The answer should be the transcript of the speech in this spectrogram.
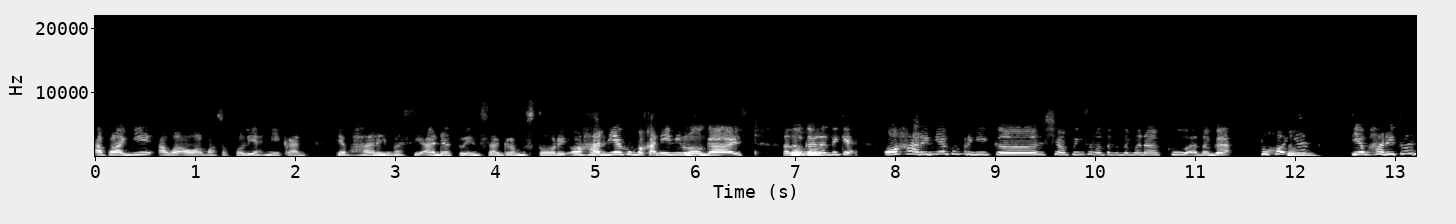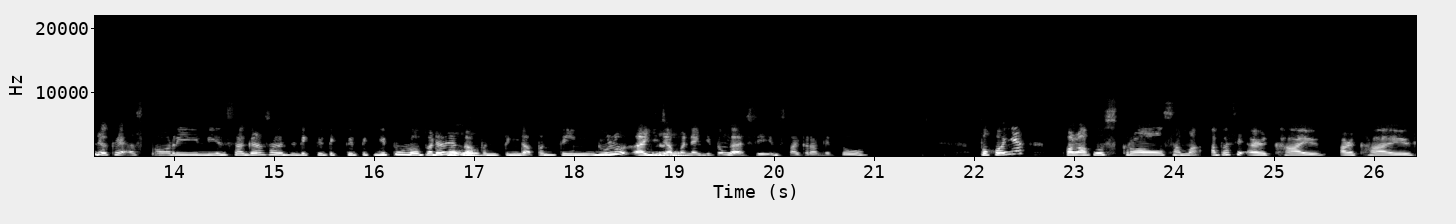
apalagi awal-awal masuk kuliah nih kan, tiap hari Mm-mm. pasti ada tuh Instagram story. Oh hari ini aku makan ini loh guys, atau enggak Mm-mm. nanti kayak oh hari ini aku pergi ke shopping sama teman-teman aku, atau enggak pokoknya Mm-mm. tiap hari tuh ada kayak story di Instagram sampai titik-titik-titik gitu loh. Padahal nggak Mm-mm. penting nggak penting. Dulu lagi Mm-mm. zamannya gitu nggak sih Instagram itu? Pokoknya kalau aku scroll sama apa sih archive archive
